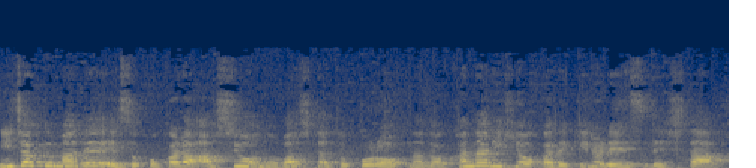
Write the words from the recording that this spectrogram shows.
2着までそこから足を伸ばしたところなどかなり評価できるレースでした。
